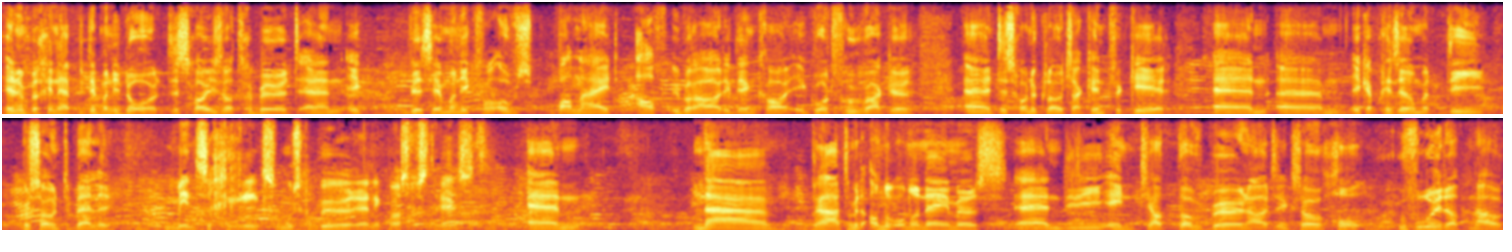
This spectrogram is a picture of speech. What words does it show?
in het begin heb je dit maar niet door. Het is gewoon iets wat gebeurt en ik wist helemaal niks van overspannenheid af überhaupt. Ik denk gewoon, ik word vroeg wakker en het is gewoon een klootzak in het verkeer. En ehm, ik heb geen zin om met die persoon te bellen. Minste geringste moest gebeuren en ik was gestrest. En na praten met andere ondernemers en die eentje had het over burn-out en ik zo, goh, hoe voel je dat nou?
